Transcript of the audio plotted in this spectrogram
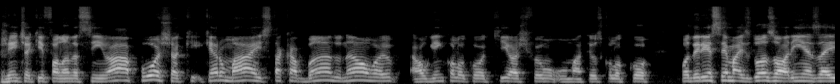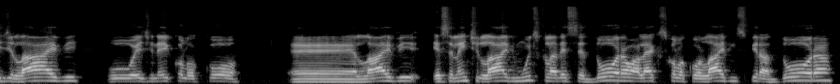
gente aqui falando assim: ah, poxa, quero mais, está acabando. Não, eu, alguém colocou aqui, acho que foi o, o Matheus colocou, poderia ser mais duas horinhas aí de live. O Ednei colocou é, live, excelente live, muito esclarecedora. O Alex colocou live inspiradora.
